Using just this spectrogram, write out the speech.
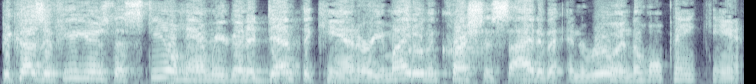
Because if you use a steel hammer, you're going to dent the can, or you might even crush the side of it and ruin the whole paint can.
